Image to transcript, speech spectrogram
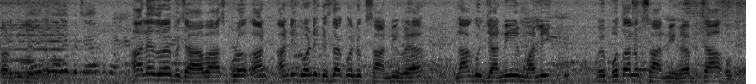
ਕਰਦੀ ਦਿੱਤਾ ਆਲੇ ਦੁਆਲੇ ਬਚਾਅ ਆਸ ਪੜੋ ਆਂਢੀ ਗੁਆਂਢੀ ਕਿਸੇ ਦਾ ਕੋਈ ਨੁਕਸਾਨ ਨਹੀਂ ਹੋਇਆ ਨਾ ਕੋਈ ਜਾਨੀ ਮਾਲੀ ਕੋਈ ਬਹੁਤਾ ਨੁਕਸਾਨ ਨਹੀਂ ਹੋਇਆ ਬਚਾਅ ਹੋ ਗਿਆ।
